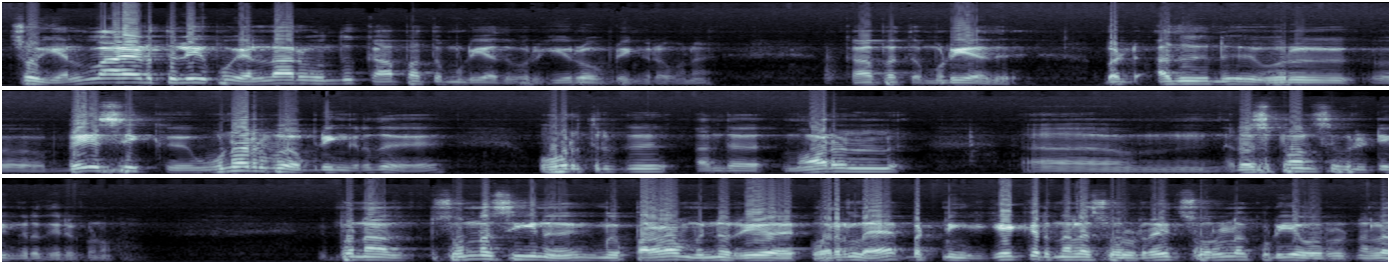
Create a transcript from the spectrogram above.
ஸோ எல்லா இடத்துலையும் இப்போ எல்லாரும் வந்து காப்பாற்ற முடியாது. ஒரு ஹீரோ அப்படிங்கிறவனை காப்பாற்ற முடியாது. பட் அது ஒரு பேசிக் உணர்வு அப்படிங்கிறது ஒவ்வொருத்தருக்கு அந்த மாரல் ரெஸ்பான்சிபிலிட்டிங்கிறது இருக்கணும். இப்போ நான் சொன்ன சீனு இங்கே படம் இன்னும் வரல. பட் நீங்கள் கேட்கறதுனால சொல்கிறேன் சொல்லக்கூடிய ஒரு நல்ல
